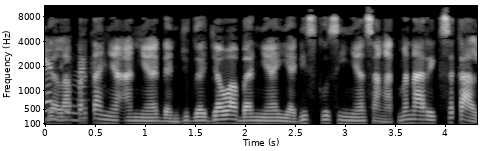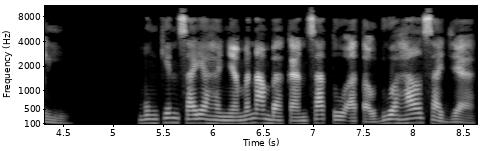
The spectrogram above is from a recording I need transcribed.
segala pertanyaannya dan juga jawabannya ya diskusinya sangat menarik sekali. Mungkin saya hanya menambahkan satu atau dua hal saja.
